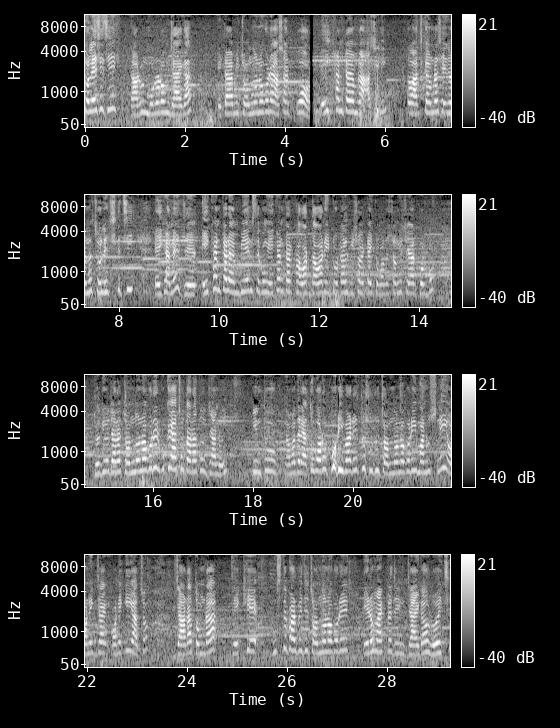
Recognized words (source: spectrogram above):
চলে এসেছি, দারুণ মনোরম জায়গা। এটা আমি চন্দননগরে আসার পর এইখানটায় আমরা আসিনি। তো আজকে আমরা সেই জন্য চলে এসেছি এইখানে যে এইখানকার অ্যাম্বিয়েন্স এবং এইখানকার খাবার দাবার এই টোটাল বিষয়টাই তোমাদের সঙ্গে শেয়ার করব। যদিও যারা চন্দননগরের বুকে আছো তারা তো জানোই, কিন্তু আমাদের এত বড় পরিবারে তো শুধু চন্দননগরেই মানুষ নেই, অনেক জায়গা অনেকেই আছো। যারা তোমরা দেখে বুঝতে পারবে যে চন্দননগরে এরম একটা জায়গাও রয়েছে।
